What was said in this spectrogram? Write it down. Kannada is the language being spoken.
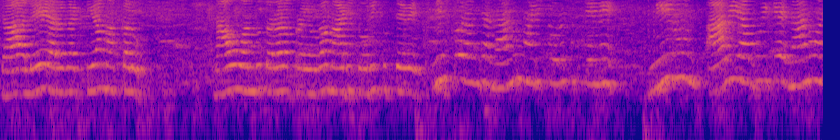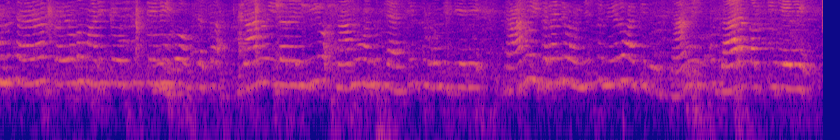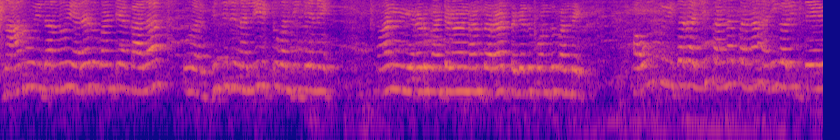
ಶಾಲೆ ಅರಗಟ್ಟಿಯ ಮಕ್ಕಳು. ನಾವು ಒಂದು ಸರಳ ಪ್ರಯೋಗ ಮಾಡಿ ತೋರಿಸುತ್ತೇವೆ ನಿಷ್ಕರಂಜ ನಾನು ಮಾಡಿ ತೋರಿಸುತ್ತೇನೆ ನೀರು ಆವಿಯಾಗುವಿಕೆ ನಾನು ಒಂದು ಸರಳ ಪ್ರಯೋಗ ಮಾಡಿ ತೋರಿಸುತ್ತೇನೆ ನಾನು ಇದರಲ್ಲಿ ನಾನು ಒಂದು ಪ್ಲಾಸ್ಟಿಕ್ ತಗೊಂಡಿದ್ದೇನೆ ನಾನು ಇದರಲ್ಲಿ ಒಂದಿಷ್ಟು ನೀರು ಹಾಕಿದ್ದೇನೆ ನಾನು ಇದಕ್ಕೂ ದಾರ ಕಟ್ಟಿದ್ದೇನೆ ನಾನು ಇದನ್ನು ಎರಡು ಗಂಟೆಯ ಕಾಲ ಅಹ್, ಬಿಸಿಲಿನಲ್ಲಿ ಇಟ್ಟು ಬಂದಿದ್ದೇನೆ. ನಾನು ಎರಡು ಗಂಟೆಗಳ ನಂತರ ತೆಗೆದುಕೊಂಡು ಬಂದೆ. ಹೌದು ಇದರಲ್ಲಿ ಸಣ್ಣ ಸಣ್ಣ ಹನಿಗಳಿದ್ದೇವೆ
